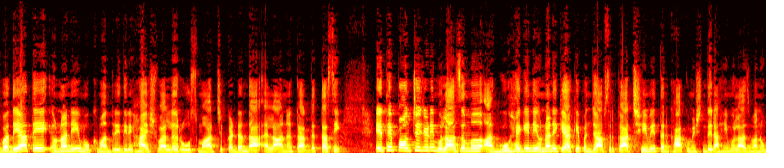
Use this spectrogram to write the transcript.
ਵਧਿਆ ਤੇ ਉਹਨਾਂ ਨੇ ਮੁੱਖ ਮੰਤਰੀ ਦੀ ਰਿਹਾਇਸ਼ ਵੱਲ ਰੋਸ ਮਾਰਚ ਕੱਢਣ ਦਾ ਐਲਾਨ ਕਰ ਦਿੱਤਾ ਸੀ। ਇੱਥੇ ਪਹੁੰਚੇ ਜਿਹੜੇ ਮੁਲਾਜ਼ਮ ਆਗੂ ਹੈਗੇ ਨੇ, ਉਹਨਾਂ ਨੇ ਕਿਹਾ ਕਿ ਪੰਜਾਬ ਸਰਕਾਰ 6ਵੇਂ ਤਨਖਾਹ ਕਮਿਸ਼ਨ ਦੇ ਰਾਹੀਂ ਮੁਲਾਜ਼ਮਾਂ ਨੂੰ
